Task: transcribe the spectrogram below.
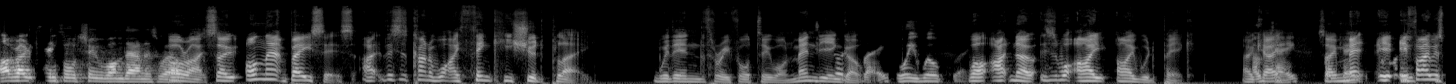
I wrote three four two one down as well. All right. So on that basis, I, this is kind of what I think he should play within the three four two one. Mendy in goal. Play, or he will play. Well, I no. This is what I I would pick. Okay. Okay, So okay. Me- i- if I was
